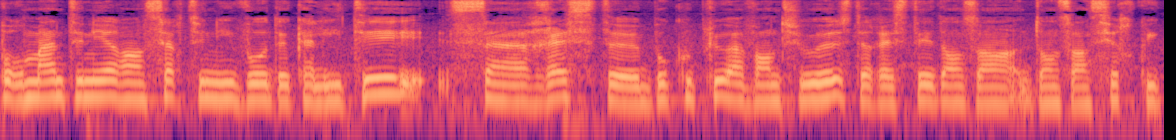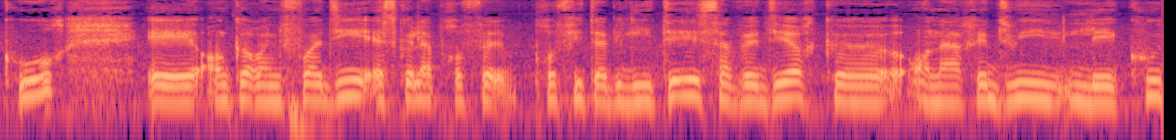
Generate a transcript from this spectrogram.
pour maintenir un certain niveau de qualité, ça reste beaucoup plus avancé de rester dans un, dans un circuit court. Et encore une fois dit, est-ce que la profitabilité, ça veut dire qu'on a réduit les coûts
